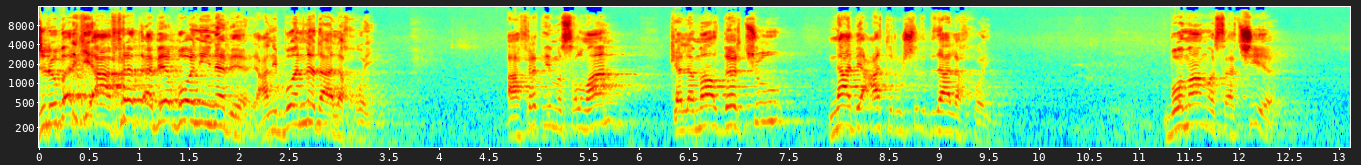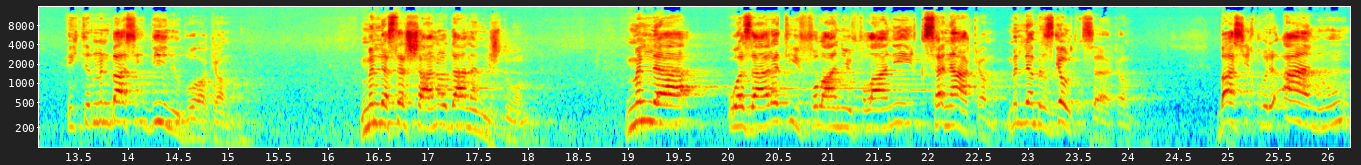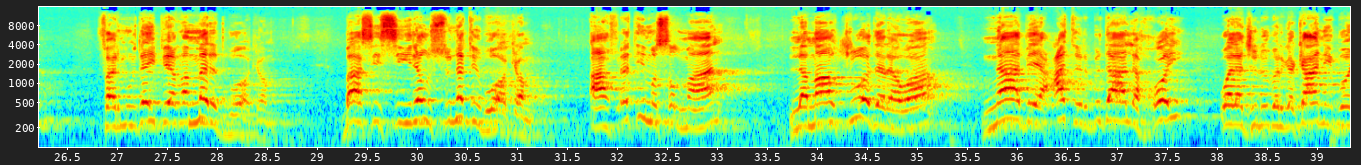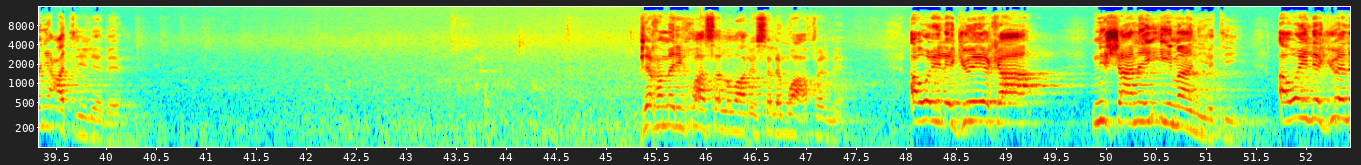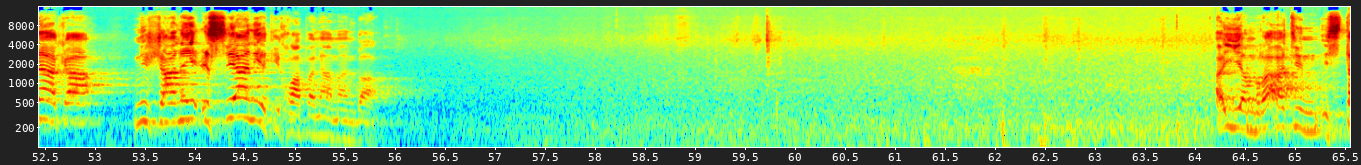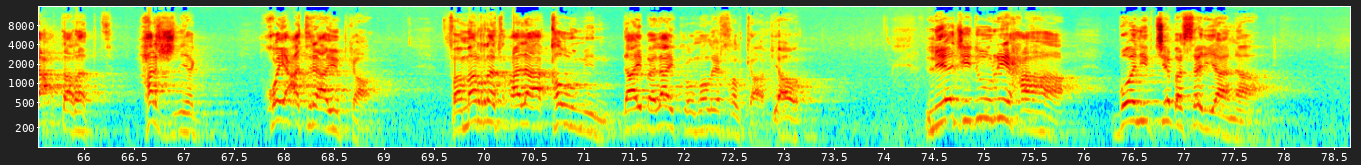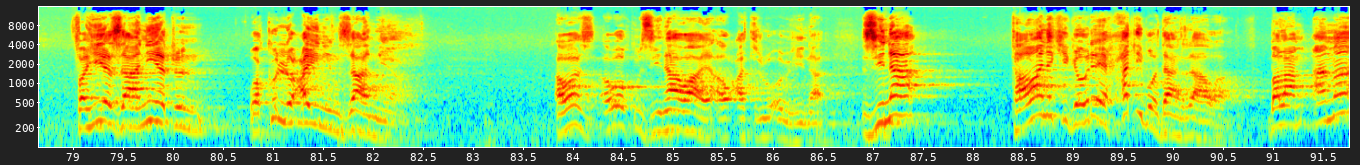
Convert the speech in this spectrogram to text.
جلوبەرگی ئافرەت ئەبێ بۆنی نەبێ ینی بۆن نەدا لە خۆی ئافرەتی مسلمان کە لە ماڵ دەرچوو نابێ عاتر و شت بدا لە خۆی بۆ مامۆسا چییە؟ ئیتر من باسی دینی بۆ ئەکەم من لەسەر شانۆ دانەنیشتوم من لە وەزارەتی فڵانی فڵانی قسە ناکەم، من لە مزگەوت قسە ئەکەم، باسی قورئان و فەرموودەی پێغەمبەرت بۆ ئەکەم، باسی سیرە و سوننەتی بۆ ئەکەم، ئافرەتی موسڵمان لە ماڵ چووە دەرەوە نابێ عەتر بدا لە خۆی و لە جلوبەرگەکانی بۆنی عەتری لێ بێ. پێغەمبەری خوا صلی الله علیه وسلم وا ئەفەرمێ ئەوەی لە گوێیەکە نیشانەی ئیمانیەتی ئەوەی لە گوێ ناکە نیشانەی عیسیانیەتی خوا پەنامان با ئەی امرأة استعطرت هەر ژنێک خۆی عەتراوی بکا فمرت علی قوم دای بەلای کۆمەڵێ خەڵکا پیاو لیجدو ریحها بۆنی بچێ بەسەریانا فهی زانیە وکل عین زانیە ئەوە وەکو زینا وایە ئەو عەترو ئەو هینا زینا تاوانێکی گەورەیە حەدی بۆ دانراوە بەڵام ئەمە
